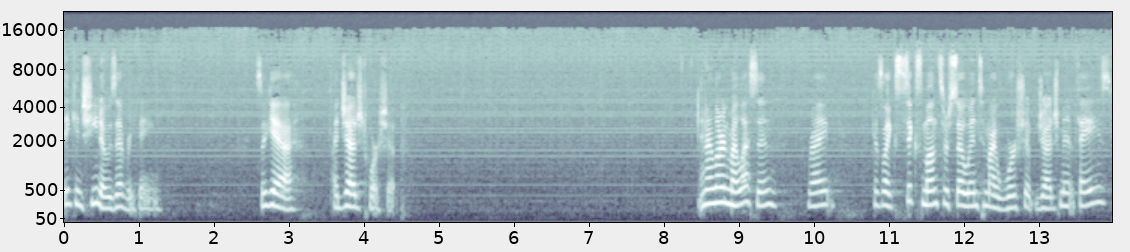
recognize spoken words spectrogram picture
Thinking she knows everything. So, yeah, I judged worship. And I learned my lesson, right? Because, like, six months or so into my worship judgment phase,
